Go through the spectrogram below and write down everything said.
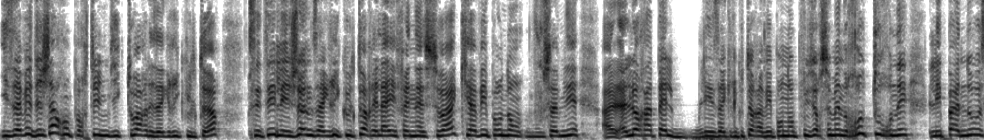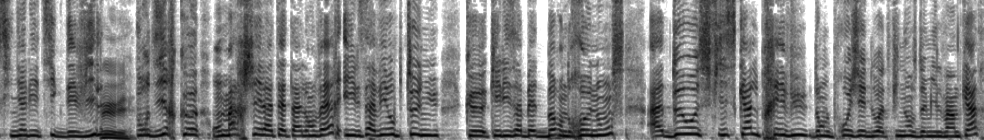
ils avaient déjà remporté une victoire, les agriculteurs. C'était les jeunes agriculteurs et la FNSEA qui avaient pendant, vous savez, à leur appel, les agriculteurs avaient pendant plusieurs semaines retourné les panneaux signalétiques des villes pour dire que on marchait la tête à l'envers et ils avaient obtenu que qu'Elisabeth Borne renonce à deux hausses fiscales prévues dans le projet de loi de finances 2024,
